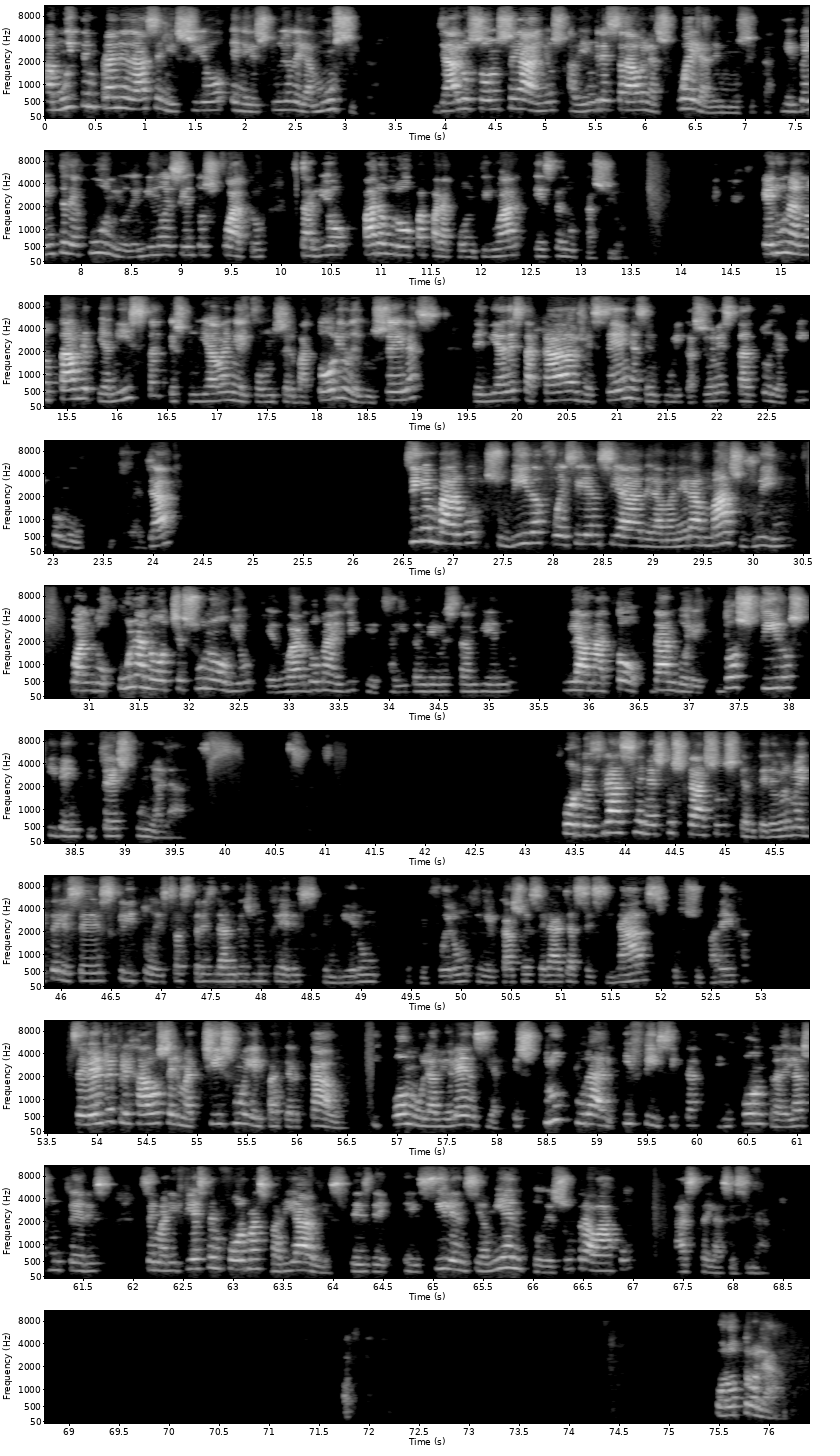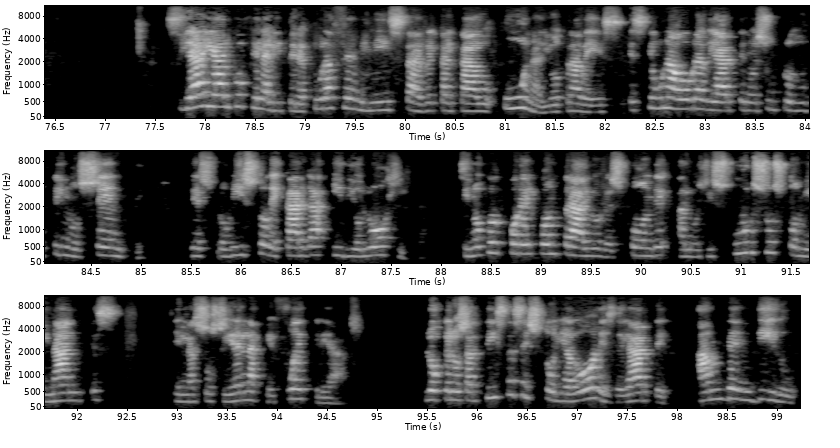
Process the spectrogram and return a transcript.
A muy temprana edad se inició en el estudio de la música. Ya a los 11 años había ingresado en la escuela de música y el 20 de junio de 1904 salió para Europa para continuar esta educación. Era una notable pianista que estudiaba en el Conservatorio de Bruselas tenía destacadas reseñas en publicaciones tanto de aquí como de allá. Sin embargo, su vida fue silenciada de la manera más ruin cuando una noche su novio, Eduardo Maggi, que ahí también lo están viendo, la mató dándole dos tiros y 23 puñaladas. Por desgracia, en estos casos que anteriormente les he descrito de estas tres grandes mujeres que murieron que fueron en el caso de Celaya asesinadas por su pareja, se ven reflejados el machismo y el patriarcado y cómo la violencia estructural y física en contra de las mujeres se manifiesta en formas variables, desde el silenciamiento de su trabajo hasta el asesinato. Por otro lado, si hay algo que la literatura feminista ha recalcado una y otra vez, es que una obra de arte no es un producto inocente, desprovisto de carga ideológica, sino que por el contrario responde a los discursos dominantes en la sociedad en la que fue creado. Lo que los artistas e historiadores del arte han vendido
